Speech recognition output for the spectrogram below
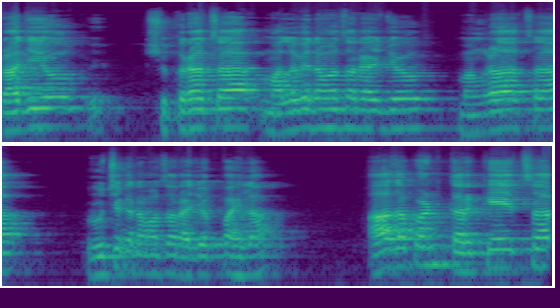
राजयोग शुक्राचा मालव्य नावाचा राजयोग मंगळाचा रुचक नावाचा राजयोग पाहिला. आज आपण कर्केचा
